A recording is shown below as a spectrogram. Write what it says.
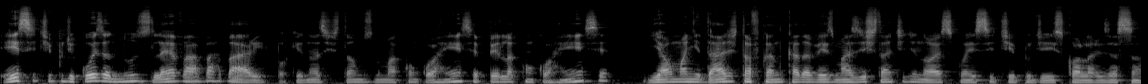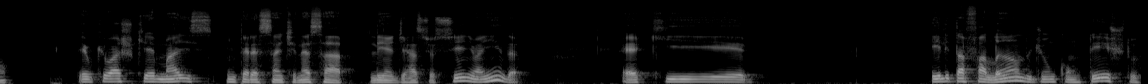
Esse tipo de coisa nos leva à barbárie, porque nós estamos numa concorrência pela concorrência e a humanidade está ficando cada vez mais distante de nós com esse tipo de escolarização. É, o que eu acho que é mais interessante nessa linha de raciocínio ainda é que ele está falando de um contexto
